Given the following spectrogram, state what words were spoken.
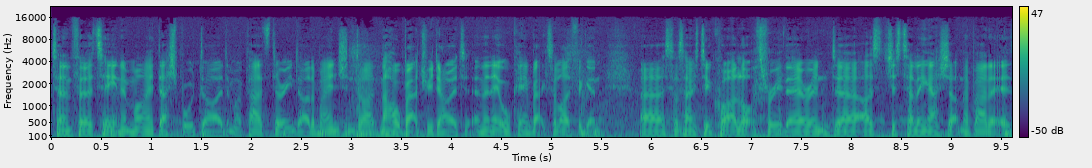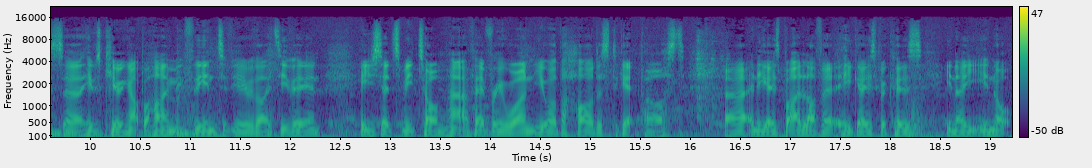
turn 13 and my dashboard died, and my pad steering died, and my engine died, and the whole battery died, and then it all came back to life again. Uh, so I was having to do quite a lot through there, and uh, I was just telling Ash Sutton about it as uh, he was queuing up behind me for the interview with ITV, and he just said to me, Tom, out of everyone, you are the hardest to get past. Uh, and he goes, but I love it. He goes, because, you know, you're not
